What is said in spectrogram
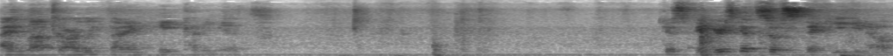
I love garlic, but I hate cutting it. Because fingers get so sticky, you know?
